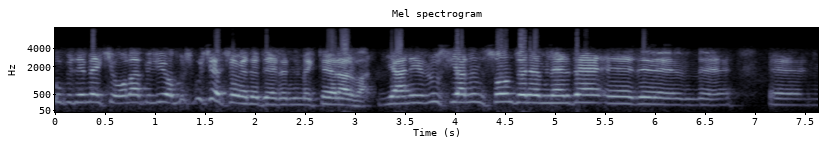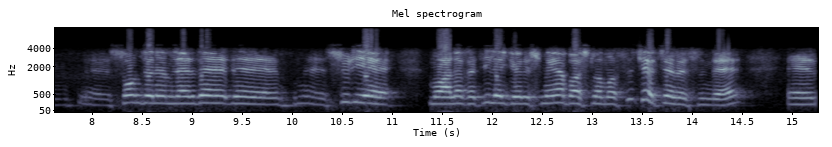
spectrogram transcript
Bu demek ki olabiliyormuş. Bu çerçevede değerlendirmekte yarar var. Yani Rusya'nın son dönemlerde e, e, e, e, son dönemlerde e, Suriye muhalefetiyle görüşmeye başlaması çerçevesinde e, e,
